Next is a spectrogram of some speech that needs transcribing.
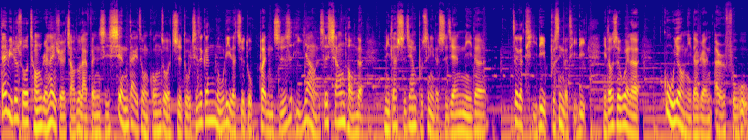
David 就说，从人类学的角度来分析，现代这种工作制度其实跟奴隶的制度本质是一样的，是相同的。你的时间不是你的时间，你的这个体力不是你的体力，你都是为了雇佣你的人而服务。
